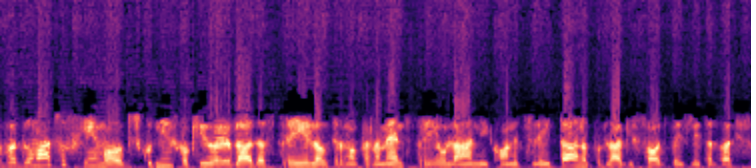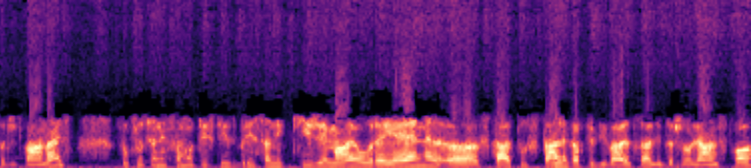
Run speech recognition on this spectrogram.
V domačo schemo, škodninsko, ki jo je vlada sprejela oziroma parlament sprejel lani konec leta na podlagi sodbe iz leta 2012, so vključeni samo tisti izbrisani, ki že imajo urejen uh, status stalnega prebivalca ali državljanstvo,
